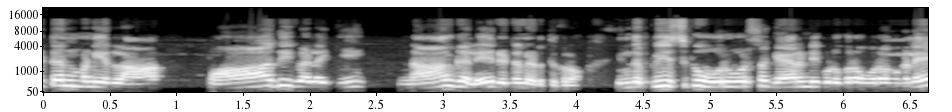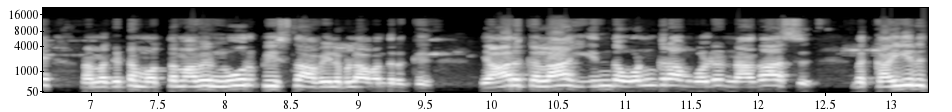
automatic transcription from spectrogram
ரிட்டர்ன் பண்ணிடலாம் பாதி விலைக்கு நாங்களே ரிட்டர்ன் எடுத்துக்கிறோம். இந்த பீஸுக்கு ஒரு வருஷம் கேரண்டி கொடுக்குறோம் உறவுகளே. நம்ம கிட்ட மொத்தமாவே நூறு பீஸ் தான் அவைலபிளா வந்திருக்கு. யாருக்கெல்லாம் இந்த ஒன் கிராம் கோல்டு நகாசு இந்த கயிறு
